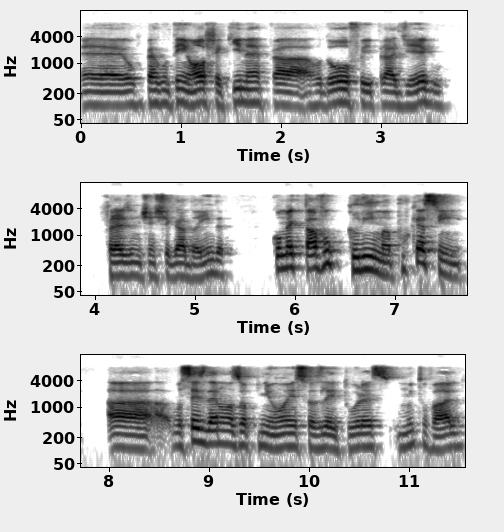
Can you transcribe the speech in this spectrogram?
é, eu perguntei em off aqui, né, para Rodolfo e para Diego, Fred não tinha chegado ainda, como é que tava o clima, porque assim, a, vocês deram as opiniões, suas leituras, muito válido,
